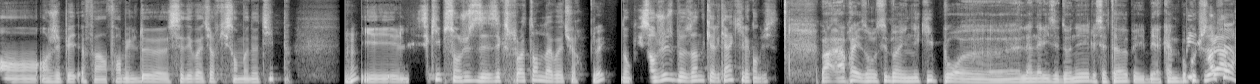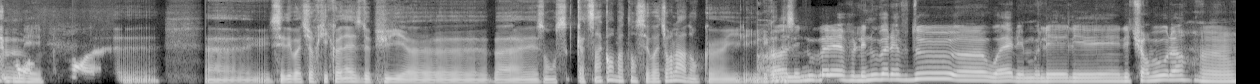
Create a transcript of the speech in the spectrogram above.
en, en GP, enfin en Formule 2, euh, c'est des voitures qui sont monotypes. Mhm. Et les équipes sont juste des exploitants de la voiture. Oui. Donc ils ont juste besoin de quelqu'un qui la conduise. Bah, après, ils ont aussi besoin d'une équipe pour euh, l'analyse des données, les setups. Et il y a quand même beaucoup Oui, de choses voilà, à faire. mais bon, mais- Euh, euh, c'est des voitures qu'ils connaissent depuis. Euh, bah, elles ont 4-5 ans maintenant ces voitures-là, donc euh, ils, ils les Ah, connaissent. les nouvelles F, les nouvelles F2, euh, ouais, les, les, les, les turbos là, euh,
